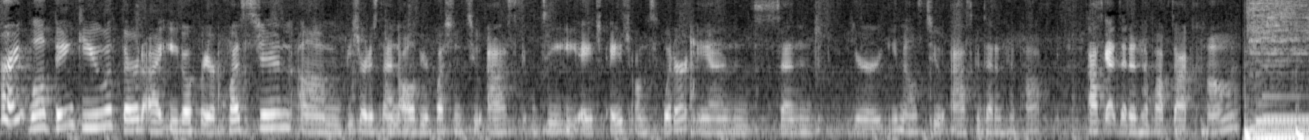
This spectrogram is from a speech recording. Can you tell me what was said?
All right. Well, thank you, Third Eye Ego, for your question. Um, be sure to send all of your questions to Ask DEHH on Twitter and send your emails to Ask Dead End Hip Hop, ask at deadendhiphop.com.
